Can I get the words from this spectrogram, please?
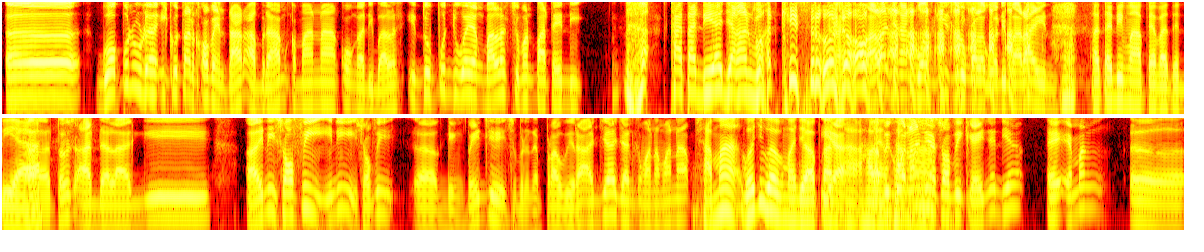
Eh, gue pun udah ikutan komentar Abraham ke mana kok nggak dibalas. Itu pun juga yang balas cuman Pak Teddy. kata dia jangan buat kisru dong Malah jangan buat kisru malah gue dimarahin. Ah, tadi maaf ya Pak tadi ya Eh, terus ada lagi ah, ini Sofi, ini Sofi eh, geng PJ sebenarnya Prawira aja jangan ke mana-mana. sama gue juga menjawabkan Iya, uh, hal tapi yang gue sama nanya Sofi kayaknya dia eh emang eh,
